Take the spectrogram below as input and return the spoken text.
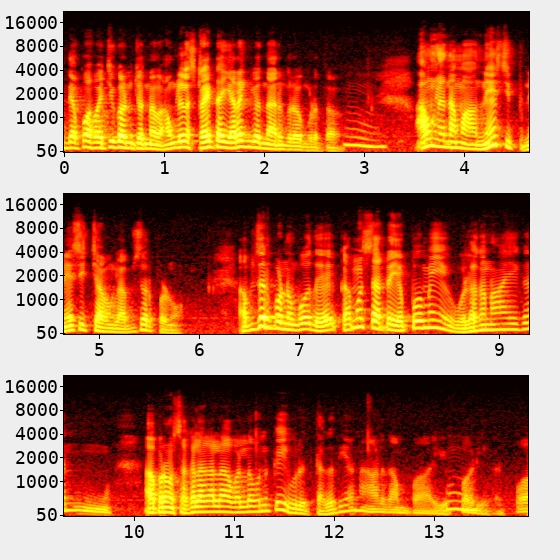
இந்த பூவை வச்சுக்கோன்னு சொன்னவங்க அவங்களெல்லாம் ஸ்ட்ரைட்டாக இறங்கி வந்து அனுக்கிறவங்க கொடுத்தோம். அவங்கள நம்ம நேசி நேசித்து அவங்கள அப்சர்வ் பண்ணுவோம். அப்சர்வ் பண்ணும்போது கமல் சார்ட்ட எப்போவுமே உலகநாயகன் அப்புறம் சகலகலா வல்லவனுக்கு இவர் தகுதியான ஆள் தான்ப்பா எப்பாடி அப்பா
